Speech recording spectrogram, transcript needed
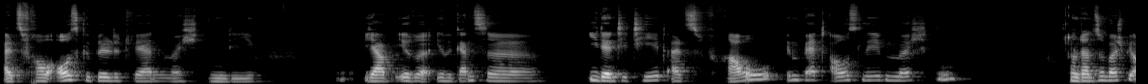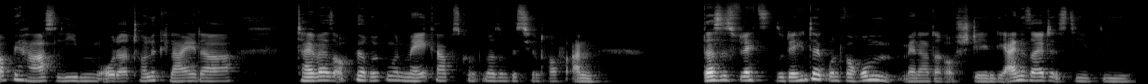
als Frau ausgebildet werden möchten, die ja ihre, ihre ganze Identität als Frau im Bett ausleben möchten und dann zum Beispiel auch BHs lieben oder tolle Kleider, teilweise auch Perücken und Make-up, es kommt immer so ein bisschen drauf an. Das ist vielleicht so der Hintergrund, warum Männer darauf stehen. Die eine Seite ist die, die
